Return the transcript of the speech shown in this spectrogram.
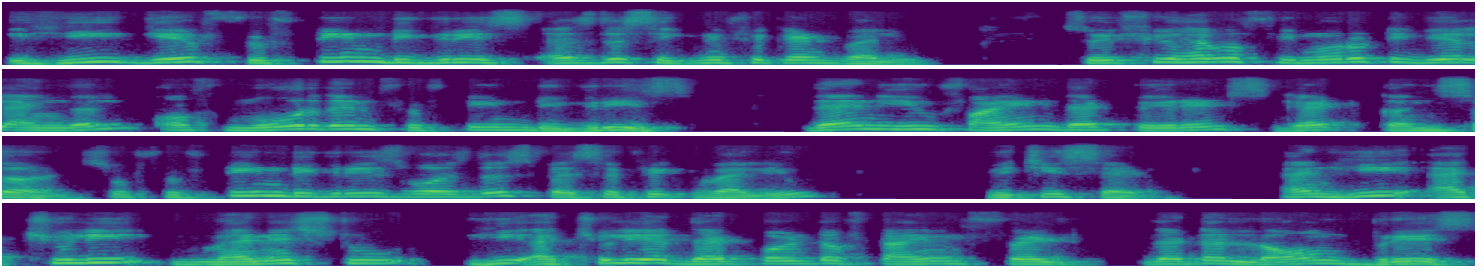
he gave 15 degrees as the significant value so if you have a femorotibial angle of more than 15 degrees then you find that parents get concerned so 15 degrees was the specific value which he said and he actually managed to he actually at that point of time felt that a long brace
